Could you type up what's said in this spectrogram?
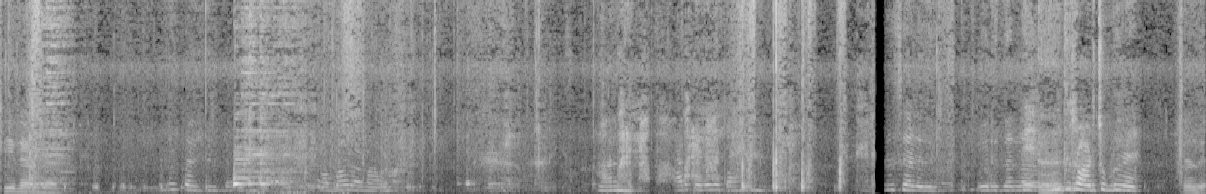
கீழே இருங்க. எழுதுடா, அடிச்சு விடுவேன் என்னது?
